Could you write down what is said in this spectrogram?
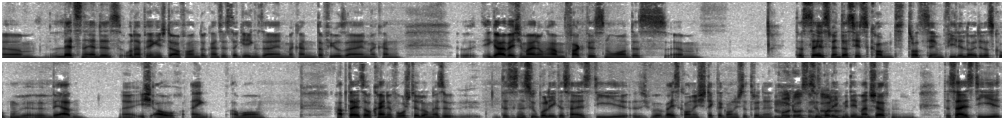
Ähm, letzten Endes, unabhängig davon, du kannst jetzt dagegen sein, man kann dafür sein, man kann, äh, egal welche Meinung haben, Fakt ist nur, dass, ähm, dass selbst wenn das jetzt kommt, trotzdem viele Leute das gucken werden. Äh, ich auch, aber habe da jetzt auch keine Vorstellung. Also, das ist eine Super League, das heißt, die, also ich weiß gar nicht, steckt da gar nicht da drin. Modus und Super so, League ne? mit den Mannschaften. Das heißt, die,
